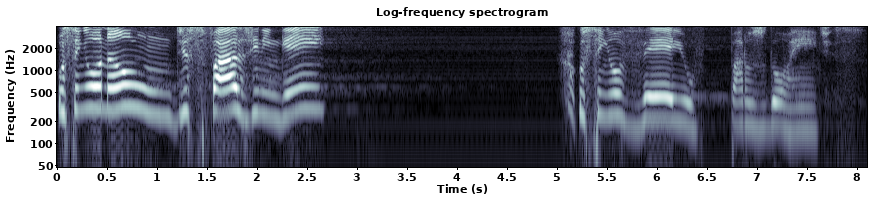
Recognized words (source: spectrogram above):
O Senhor não desfaz de ninguém. O Senhor veio para os doentes.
